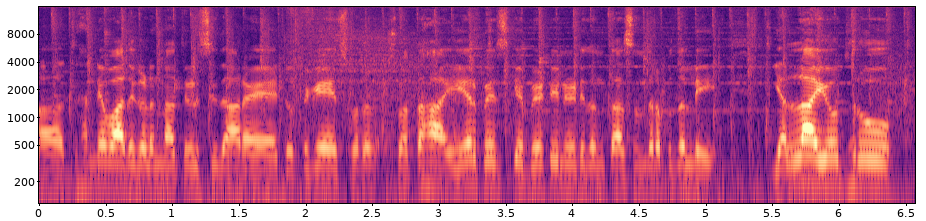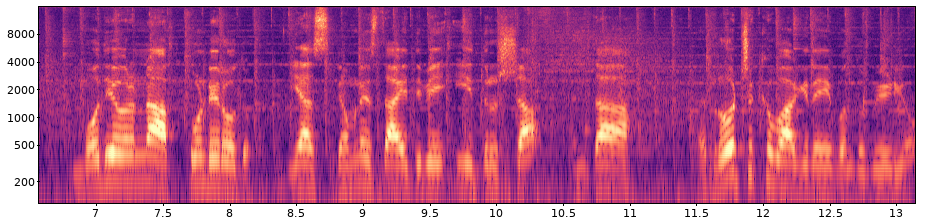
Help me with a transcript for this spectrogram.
ಆ, ಧನ್ಯವಾದಗಳನ್ನ ತಿಳಿಸಿದ್ದಾರೆ. ಜೊತೆಗೆ ಸ್ವರ- ಸ್ವತಃ ಏರ್ ಬೇಸ್ಗೆ ಭೇಟಿ ನೀಡಿದಂಥ ಸಂದರ್ಭದಲ್ಲಿ ಎಲ್ಲ ಯೋಧರು ಮೋದಿಯವರನ್ನು ಅಪ್ಕೊಂಡಿರೋದು. ಎಸ್ ಗಮನಿಸ್ತಾ ಇದ್ದೀವಿ ಈ ದೃಶ್ಯ. ಇಂಥ ರೋಚಕವಾಗಿದೆ ಈ ಒಂದು ವಿಡಿಯೋ.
